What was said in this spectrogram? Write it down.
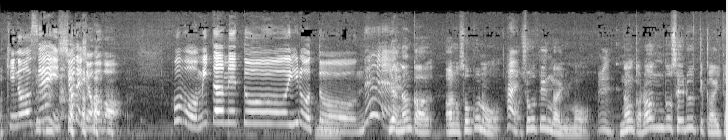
ん機能性一緒でしょほぼ。ほぼ見た目と色と、ね。えいやなんかあのそこのはい。商店街にも、うん。なんかランドセルって書いた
